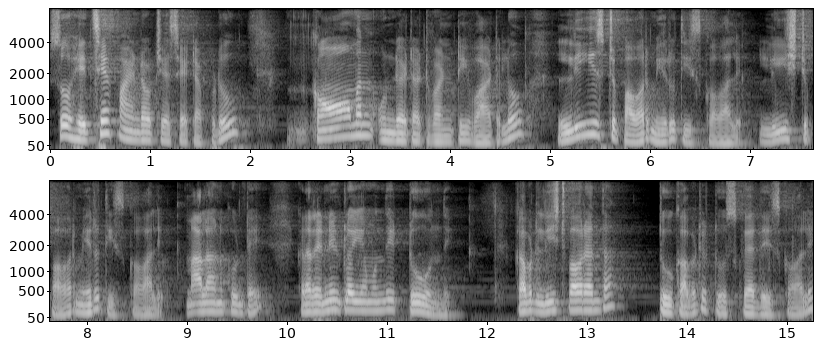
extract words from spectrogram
సో హెచ్ఎఫ్ ఫైండ్ అవుట్ చేసేటప్పుడు కామన్ ఉండేటటువంటి వాటిలో లీస్ట్ పవర్ మీరు తీసుకోవాలి. లీస్ట్ పవర్ మీరు తీసుకోవాలి. అలా అనుకుంటే ఇక్కడ రెండింటిలో ఏముంది? టూ ఉంది. కాబట్టి లీస్ట్ పవర్ ఎంత? టూ కాబట్టి టూ స్క్వేర్ తీసుకోవాలి.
